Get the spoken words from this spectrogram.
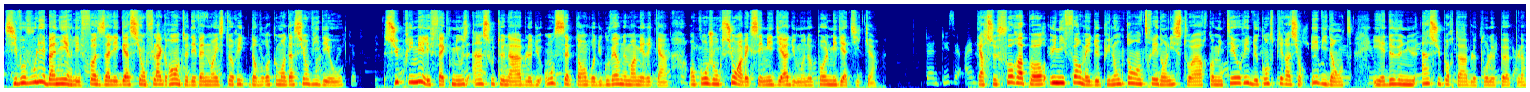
Si vous voulez bannir les fausses allégations flagrantes d'événements historiques dans vos recommandations vidéo, supprimez les fake news insoutenables du 11 septembre du gouvernement américain en conjonction avec ses médias du monopole médiatique. Car ce faux rapport uniforme est depuis longtemps entré dans l'histoire comme une théorie de conspiration évidente et est devenu insupportable pour le peuple.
